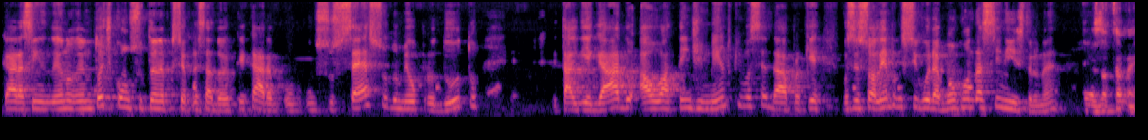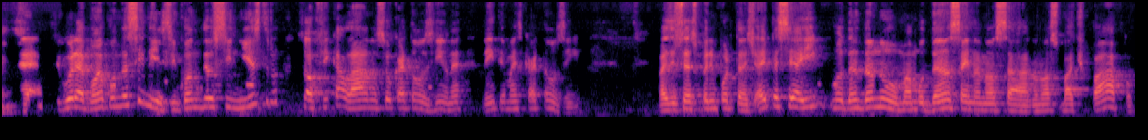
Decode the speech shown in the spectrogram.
cara, assim, eu não, estou te consultando para ser prestador, porque, cara, o, o, sucesso do meu produto está ligado ao atendimento que você dá, porque você só lembra que o seguro é bom quando dá sinistro, né? Exatamente. É, seguro é bom é quando é sinistro, e quando deu sinistro, só fica lá no seu cartãozinho, né? Nem tem mais cartãozinho. Mas isso é super importante. Aí, PC, aí, mudando, dando uma mudança aí na nossa, no nosso bate-papo,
